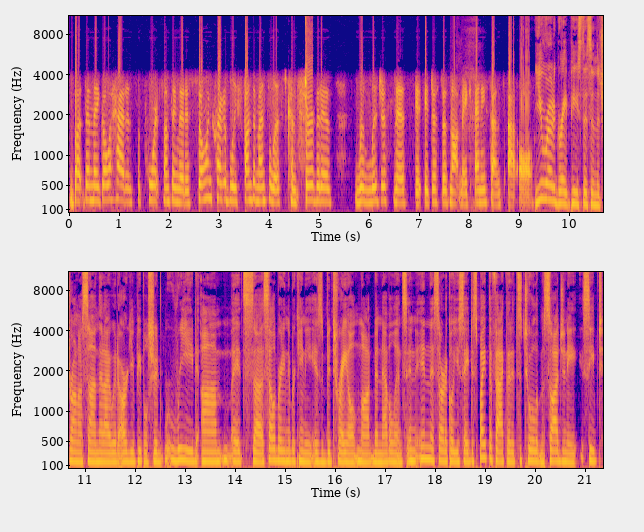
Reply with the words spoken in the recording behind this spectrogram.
but then they go ahead and support something that is so incredibly fundamentalist, conservative, religiousness, it, it, just does not make any sense at all. You wrote a great piece that's in the Toronto Sun that I would argue people should read. Um, it's uh, celebrating the burkini is betrayal, not benevolence. And in this article, you say, despite the fact that it's a tool of misogyny seeped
